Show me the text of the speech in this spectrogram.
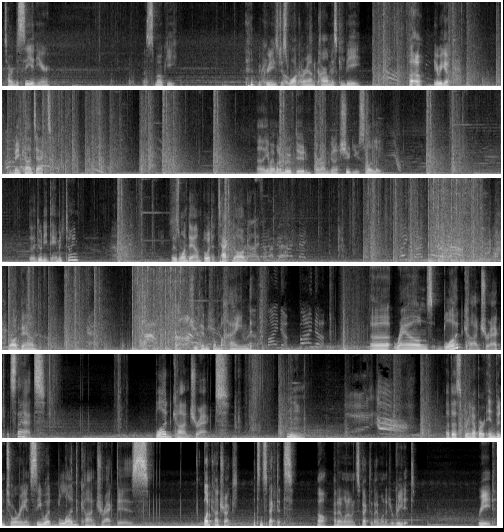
It's hard to see in here. A smoky. MacCready's just walking around calm as can be. Uh-oh, here we go. We've made contact. Uh, you might want to move, dude, or I'm gonna shoot you slowly. Did I do any damage to him? There's one down. Oh, an attack dog. Dog down. Shoot him from behind. Uh, rounds. Blood contract? What's that? Blood contract. Hmm. Let us bring up our inventory and see what blood contract is. Blood contract. Let's inspect it. Oh, I didn't want to inspect it. I wanted to read it. Read.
